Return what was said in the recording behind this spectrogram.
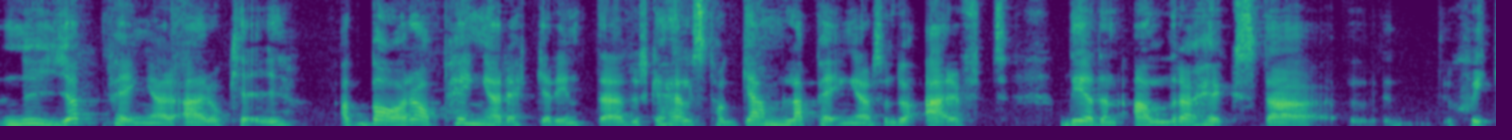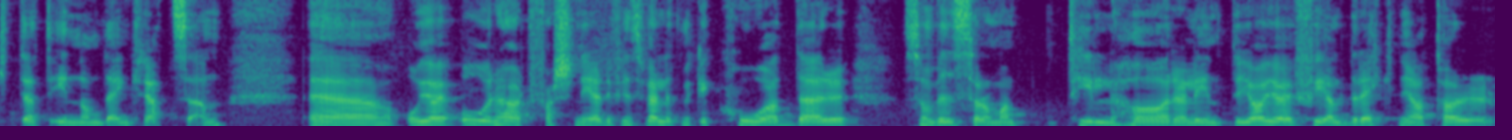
nya pengar är okej. Okay. Att bara ha pengar räcker inte. Du ska helst ha gamla pengar som du har ärvt. Det är den allra högsta eh, skiktet inom den kretsen. Eh, och jag är oerhört fascinerad. Det finns väldigt mycket koder som visar om man tillhör eller inte. Jag gör fel direkt när jag tar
